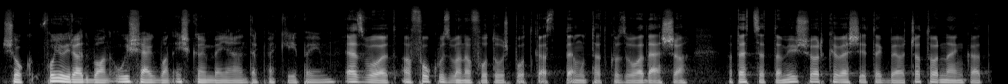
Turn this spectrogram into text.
Sok folyóiratban, újságban és könyvben jelentek meg képeim. Ez volt a Fókuszban a Fotós Podcast bemutatkozó adása. Ha tetszett a műsor, kövessétek be a csatornánkat,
